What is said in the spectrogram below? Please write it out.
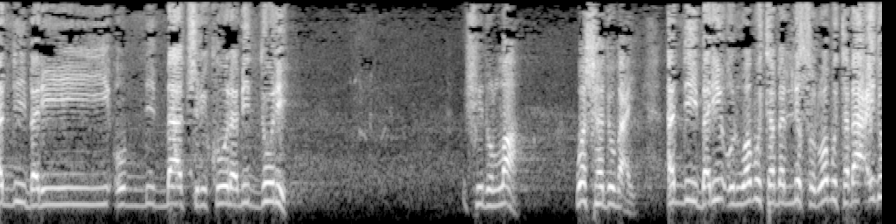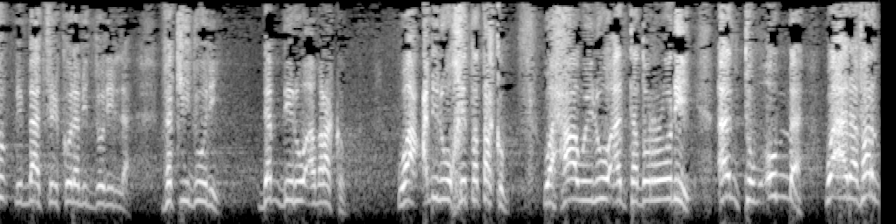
أني بريء مما تشركون من دونه اشهدوا الله. واشهدوا معي. أني بريء ومتملص ومتباعد مما تشركون من دون الله. فكيدوني. دبروا أمركم. واعملوا خططكم وحاولوا أن تضروني. أنتم أمة وأنا فرد.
